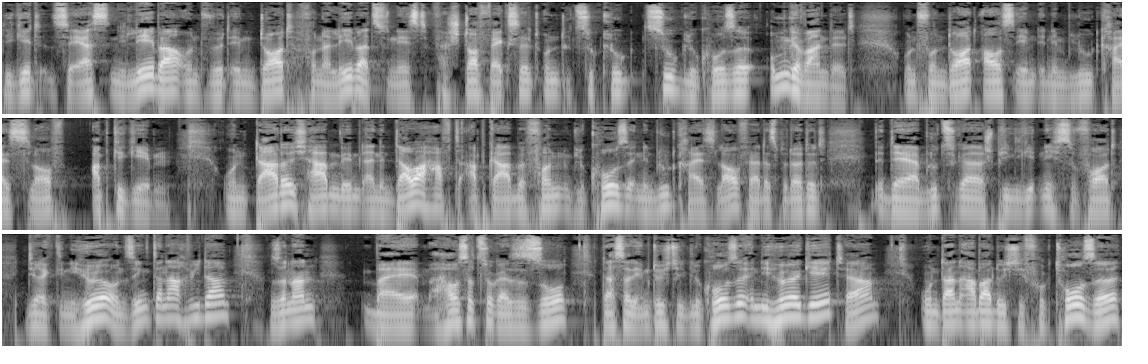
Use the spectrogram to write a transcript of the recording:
die geht zuerst in die Leber und wird eben dort von der Leber zunächst verstoffwechselt und zu, Glu zu Glucose umgewandelt und von dort aus eben in den Blutkreislauf abgegeben. Und dadurch haben wir eben eine dauerhafte Abgabe von Glucose in den Blutkreislauf. Ja, das bedeutet, der Blutzuckerspiegel geht nicht sofort direkt in die Höhe und sinkt danach wieder, sondern bei Haushaltszucker ist es so, dass er eben durch die Glucose in die Höhe geht, ja, und dann aber durch die Fructose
